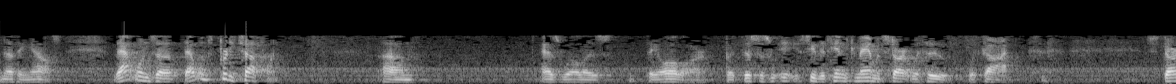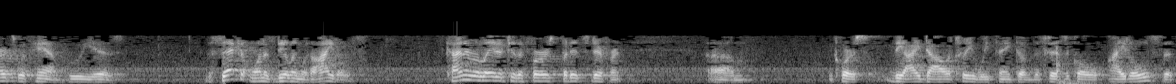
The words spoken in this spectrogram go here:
nothing else. That one's a that one's a pretty tough one, um, as well as they all are. But this is see the Ten Commandments start with who? With God. Starts with Him, who He is. The second one is dealing with idols. Kind of related to the first, but it's different. Um, of course, the idolatry, we think of the physical idols that,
